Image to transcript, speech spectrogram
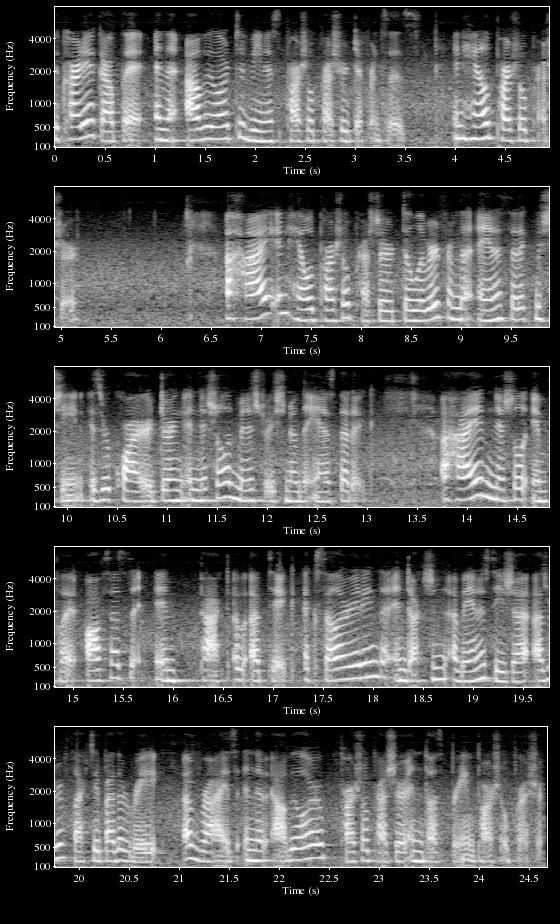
the cardiac output, and the alveolar to venous partial pressure differences. Inhaled partial pressure. A high inhaled partial pressure delivered from the anesthetic machine is required during initial administration of the anesthetic. A high initial input offsets the impact of uptake, accelerating the induction of anesthesia as reflected by the rate of rise in the alveolar partial pressure and thus brain partial pressure.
